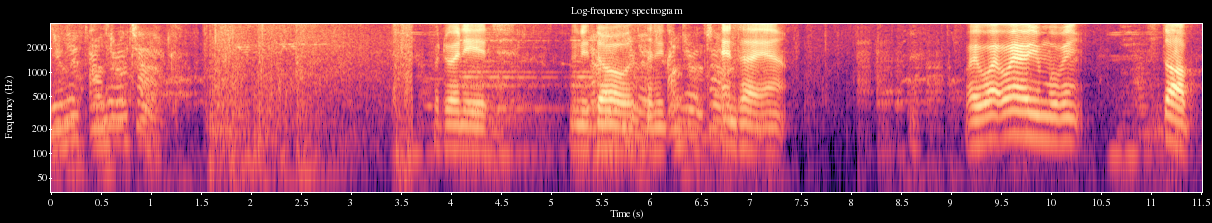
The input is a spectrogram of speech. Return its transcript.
Unit under attack. What do I need? I need those. I need anti-air. Wait, why, why are you moving? Stop.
